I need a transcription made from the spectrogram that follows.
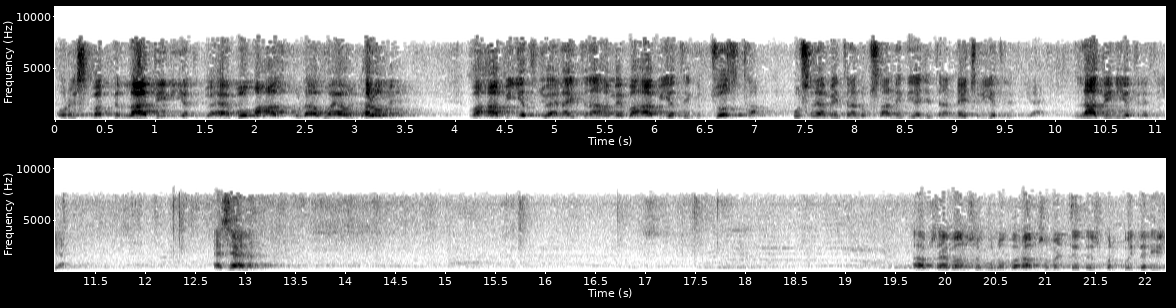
اور اس وقت لا دینیت جو ہے، وہ محاذ کھلا ہوا ہے اور گھروں میں وہابیت جو ہے نا، اتنا ہمیں وہابیت ایک جز تھا، اس نے ہمیں اتنا نقصان نہیں دیا جتنا نیچریت نے دیا ہے۔ لا دینیت نے دیا ایسے ہے نا؟ آپ صاحبان سکولوں کو آرام سمجھتے تو اس پر کوئی دلیل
